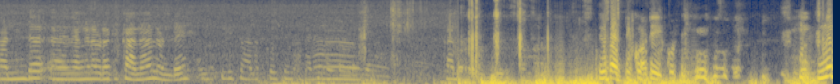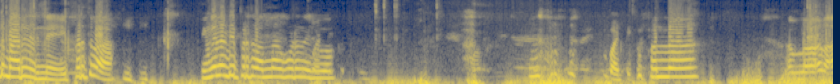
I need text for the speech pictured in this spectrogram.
പണ്ട് ഞങ്ങളുടെ അവിടെ കനാലുണ്ട്. ഒരു പട്ടിക്കുട്ടി കുട്ടി. ഇങ്ങോട്ട് മാറി വരുന്നേ ഇപ്പുറത്ത് വാ. നിങ്ങളുണ്ട് ഇപ്പുറത്ത് വന്നാ കൂടെ വരുമോ പട്ടിക്കുട്ടി. അല്ല. അള്ളാ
